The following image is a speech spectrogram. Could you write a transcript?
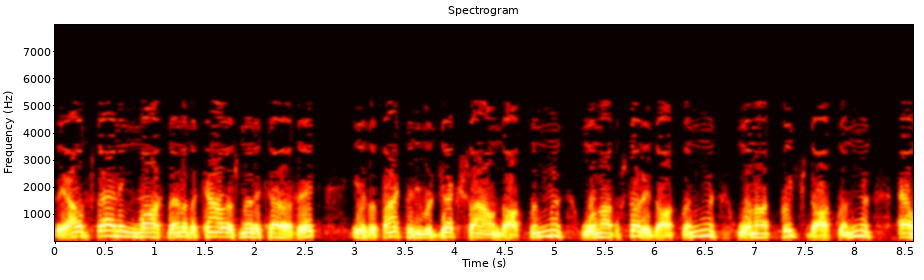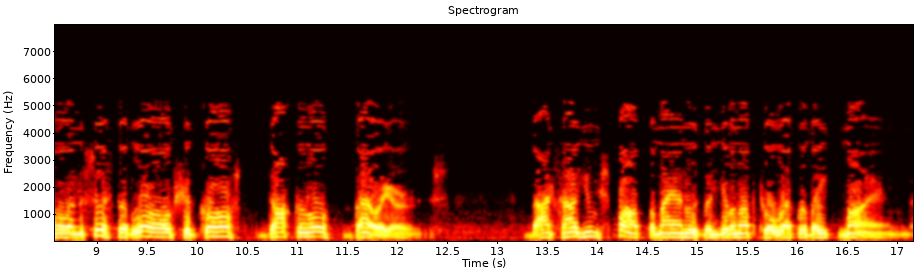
The outstanding mark then of the charismatic heretic is the fact that he rejects sound doctrine, will not study doctrine, will not preach doctrine, and will insist that love should cross doctrinal barriers. That's how you spot the man who has been given up to a reprobate mind.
